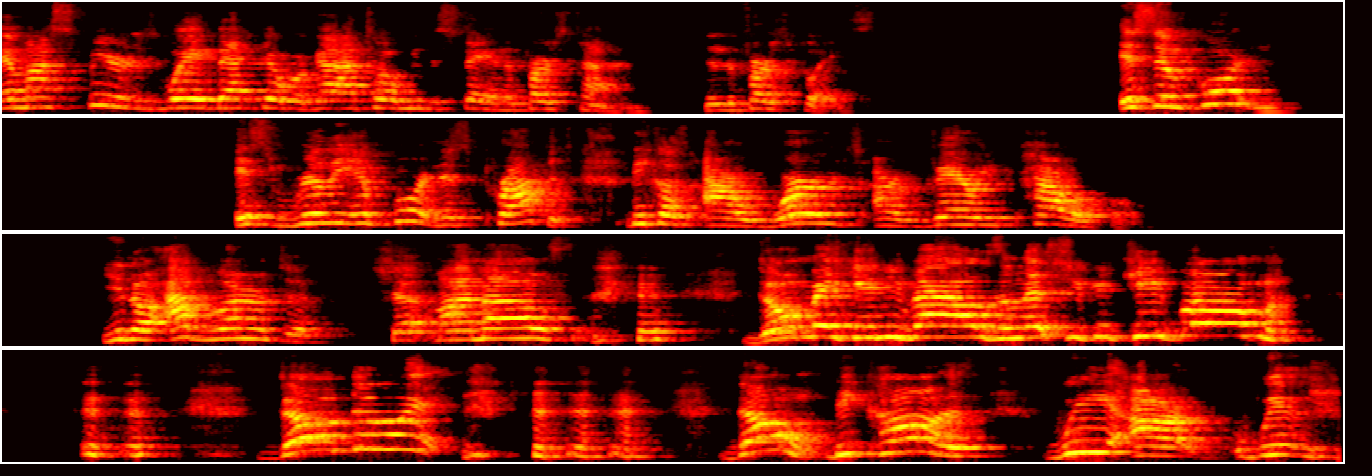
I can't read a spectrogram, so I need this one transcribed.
and my spirit is way back there where God told me to stay in the first time, in the first place. It's important. It's really important It's prophets because our words are very powerful. You know, I've learned to shut my mouth. Don't make any vows unless you can keep them. Don't do it. Don't because we are with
